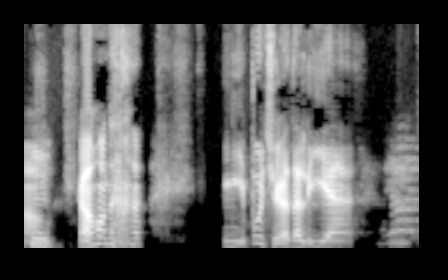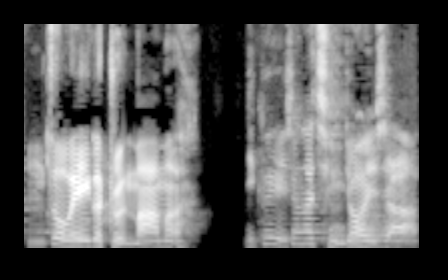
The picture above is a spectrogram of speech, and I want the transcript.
啊，嗯然后呢，你不觉得黎烟，你你作为一个准妈妈，你可以向她请教一下，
